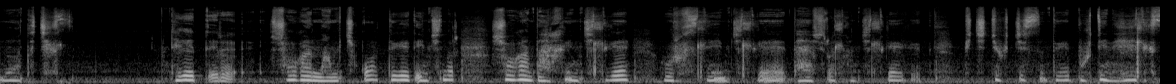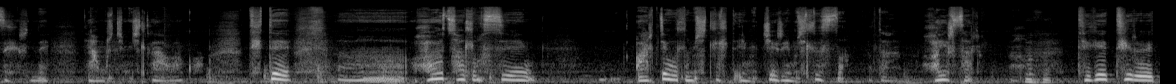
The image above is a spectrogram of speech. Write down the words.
муудаж эхэлсэн. Тэгээд шуугаан намжихгүй тэгээд эмчнэр шуугаан дарах имчилгээ, үр хөслийн имчилгээ, тайвшруулах имчилгээ гэд бичиж өгч ирсэн. Тэгээд бүгдийг хийлгэсэн хэрнээ ямар ч имчилгээ аваагүй. Гэхдээ хойд солонгосын ардын уламжлалт эмчээр эмчлүүлсэн. Одоо 2 сар. Тэгээд тэр үед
